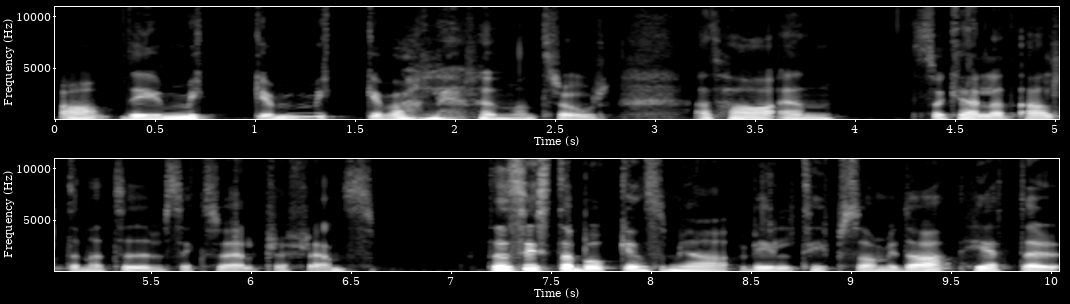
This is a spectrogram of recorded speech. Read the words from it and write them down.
ja, det är mycket, mycket vanligare än man tror att ha en så kallad alternativ sexuell preferens. Den sista boken som jag vill tipsa om idag heter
